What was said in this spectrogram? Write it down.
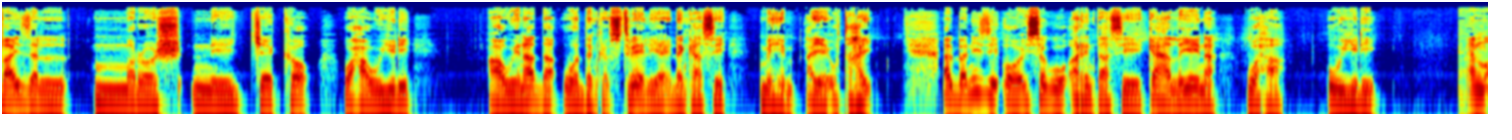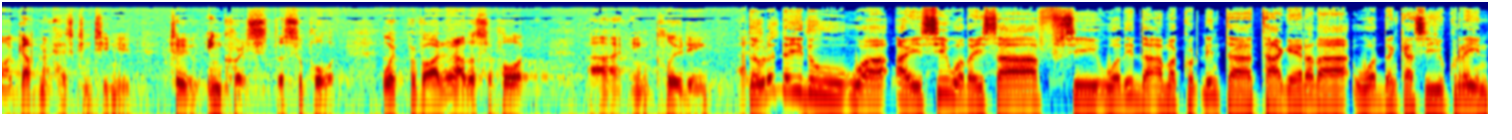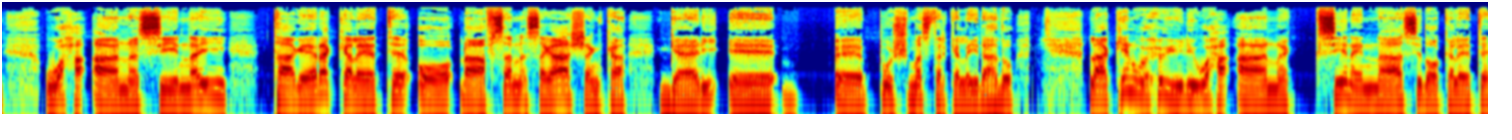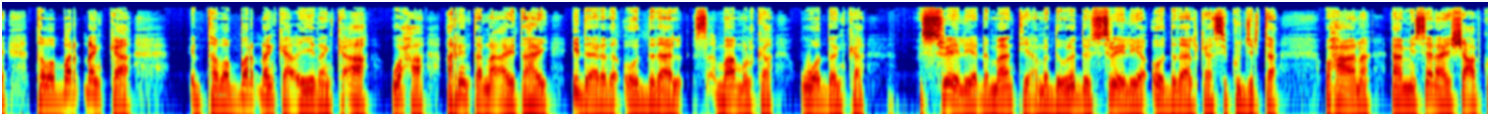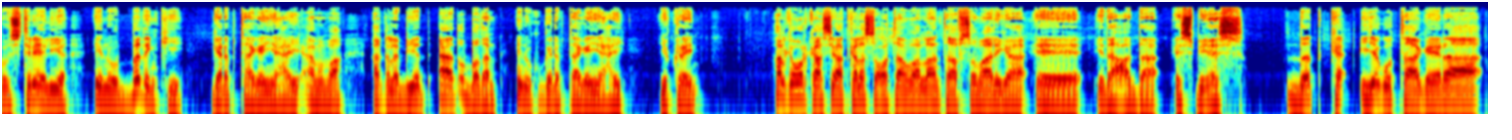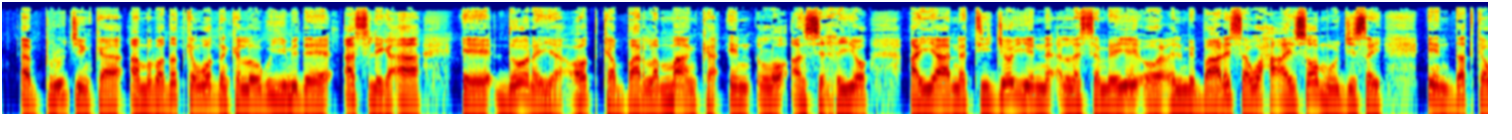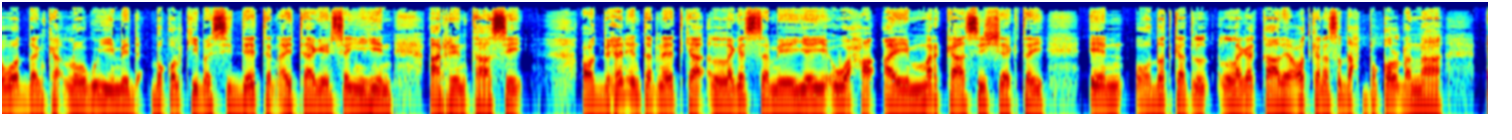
vaisel maroshnicheko. Waxa uu yidhi caawinaadda waddanka australia ee dhankaasi muhiim ayay u tahay albanisi oo isagu arrintaasi ka hadlayeyna waxa uu yidhi. Dowladdaydu waa ay sii wadaysaa sii wadidda ama kordhinta taageerada waddankaasi yukrain waxa aan siinay taageero kaleete oo dhaafsan sagaashanka gaadhi ee bush masterka la yidhaahdo. Laakiin wuxuu yidhi waxa aan siinaynaa sidoo kaleete tababar dhanka tababar dhanka ciidanka ah. Waxa arrintanna ay tahay idaarada oo dadaal maamulka waddanka astreeliya dhammaantii ama dowladda astreeliya oo dadaalkaasi ku jirta. Waxaana aaminsanahay shacabka astreeliya inuu badankii garab taagan yahay amaba aqlabiyad aad u badan inuu ku garab taagan yahay yukrain halka warkaasi aad kala socotaan waa laanta af soomaaliga ee idaacadda s b s. Dadka iyagu taageeraa abrujinka amaba dadkan waddanka loogu yimid ee asliga ah ee doonaya codka baarlamaanka in loo ansixiyo ayaa natiijooyin la sameeyey oo cilmi baadhisa waxa ay soo muujisay in dadka waddanka loogu yimid boqolkiiba siddeetan ay taageersan yihiin arrintaasi codbixin internetka laga sameeyey waxa ay markaasi sheegtay in oo dadka laga qaaday codkana saddex boqol dhannaa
